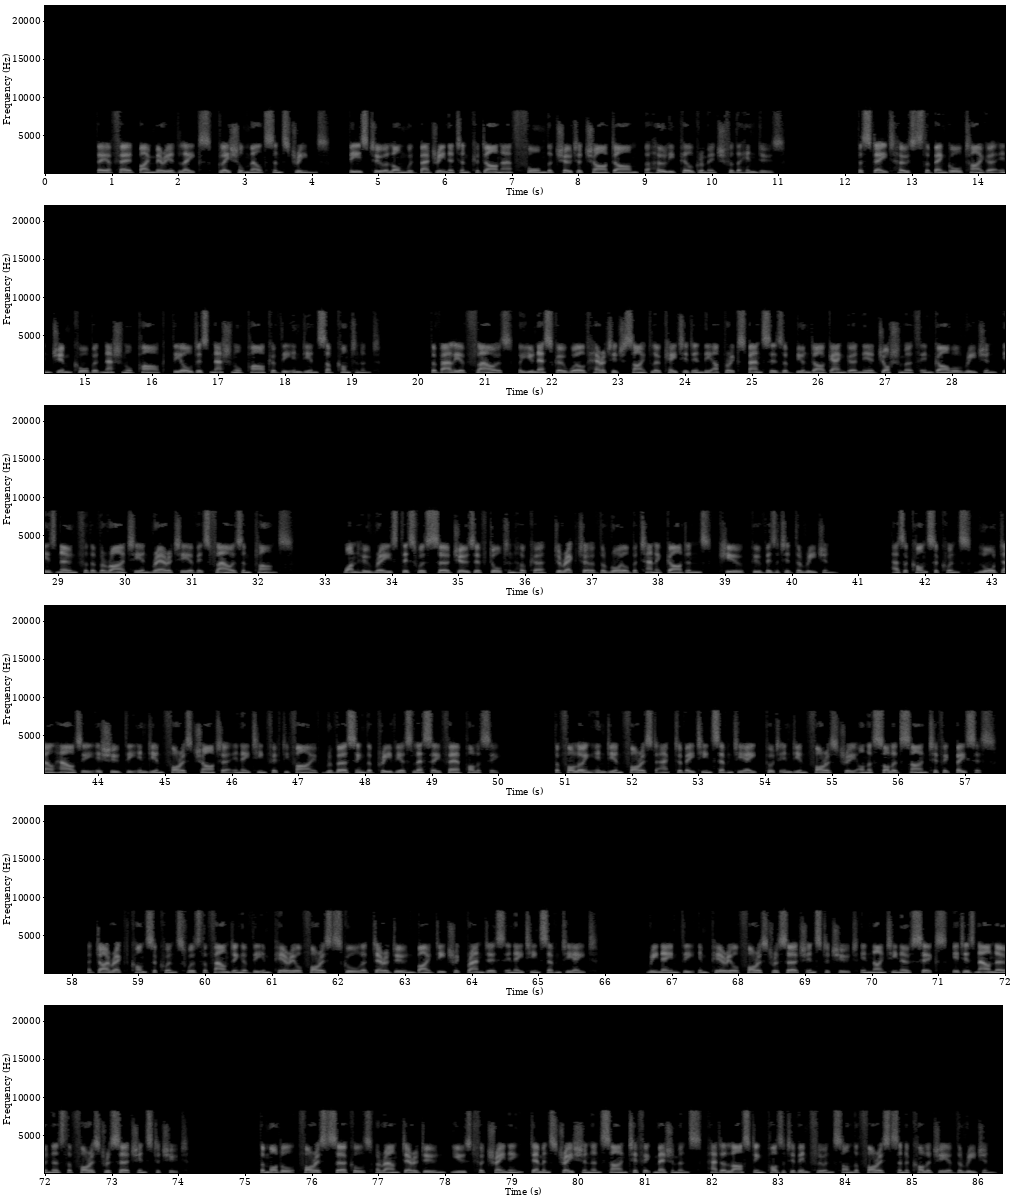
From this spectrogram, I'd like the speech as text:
They are fed by myriad lakes, glacial melts and streams. These two along with Badrinath and Kedarnath form the Chota Char Dham, a holy pilgrimage for the Hindus. The state hosts the Bengal tiger in Jim Corbett National Park, the oldest national park of the Indian subcontinent. The Valley of Flowers, a UNESCO World Heritage Site located in the upper expanses of Bundar Ganga near Joshimath in Garhwal region, is known for the variety and rarity of its flowers and plants. One who raised this was Sir Joseph Dalton Hooker, director of the Royal Botanic Gardens, Kew, who visited the region. As a consequence, Lord Dalhousie issued the Indian Forest Charter in 1855, reversing the previous laissez-faire policy. The following Indian Forest Act of 1878 put Indian forestry on a solid scientific basis. A direct consequence was the founding of the Imperial Forest School at Dehradun by Dietrich Brandis in 1878. Renamed the Imperial Forest Research Institute in 1906, it is now known as the Forest Research Institute. The model, forest circles, around Dehradun, used for training, demonstration and scientific measurements, had a lasting positive influence on the forests and ecology of the region.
